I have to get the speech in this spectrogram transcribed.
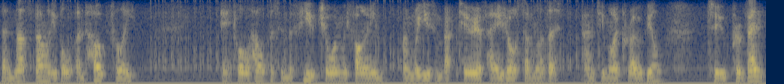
then that's valuable and hopefully it'll help us in the future when we find, when we're using bacteriophage or some other antimicrobial, to prevent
